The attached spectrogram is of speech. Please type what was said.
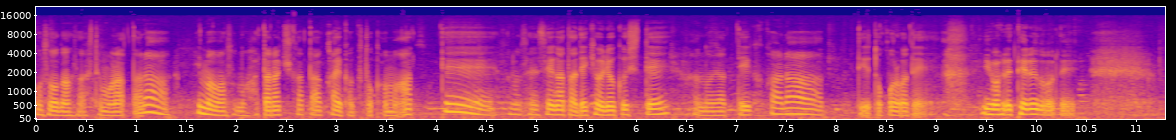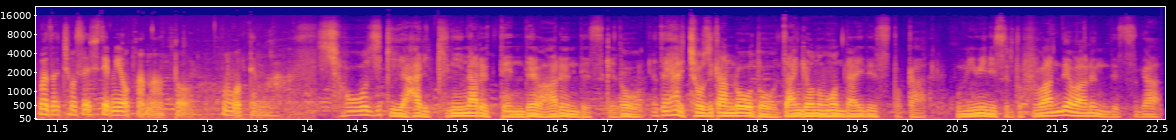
ご相談させてもらったら今はその働き方改革とかもあってその先生方で協力してあのやっていくからっていうところで 言われてるのでまずは調整してみようかなと思ってます。正直やはり気になる点ではあるんですけどやはり長時間労働残業の問題ですとか耳にすると不安ではあるんですが、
